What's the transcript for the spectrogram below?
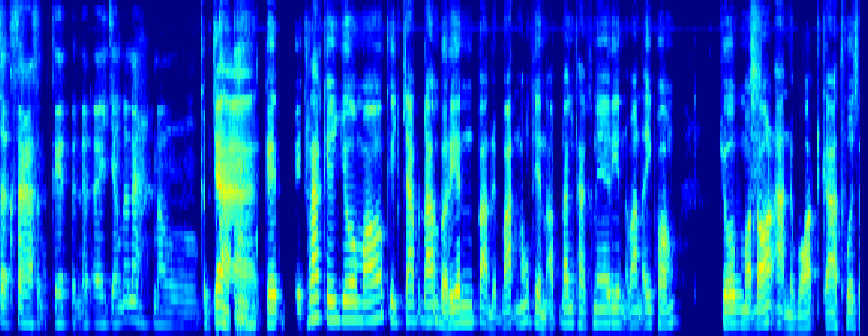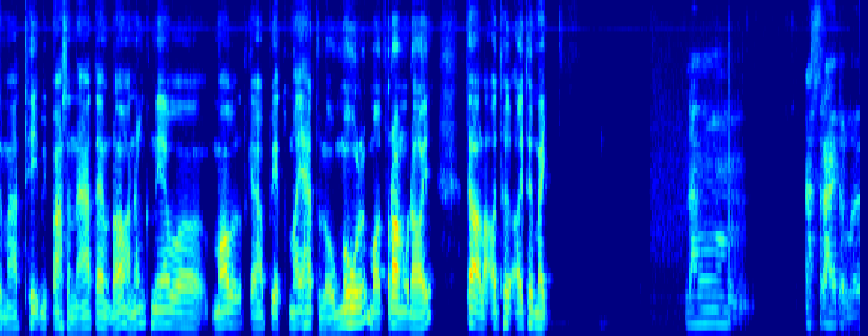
សិក្សាសង្កេតពិនិត្យអីចឹងទៅណាក្នុងចាគេគេខ្លះគេយកមកគេចាប់ដើមបរៀនបដិបត្តិមកទៀតអត់ដឹងថាគ្នារៀនបានអីផង ចូលមកដល់អនុវត្តការធ្វើសមាធិវិបស្សនាតែម្ដងអាហ្នឹងគ្នាមកគេពាក្យខ្មែរហៅដលងមូលមកត្រង់ម្ដងចុះឲ្យធ្វើឲ្យធ្វើម៉េចនឹងអាស្រ័យទៅលើ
